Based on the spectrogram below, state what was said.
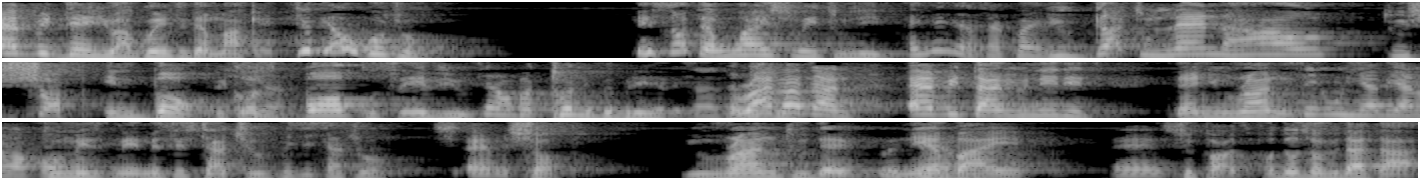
every day you are going to the market. tibi a wokɔ dwom It's not a wise way to live. ɛnyɛ nyansa kwan You got to learn how to shop in bulk because bulk will save you. sɛ na wɔbɛtɔ ne bebree ɛsiane sɛ Rather than every time you need it, then you run sɛ wohia bia na to Mrs. Chachu sakyo um, shop. You run to the nearby uh, super. For those of you that are,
